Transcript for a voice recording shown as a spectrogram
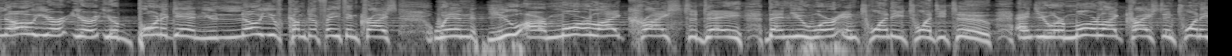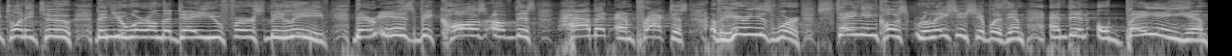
know you're, you're, you're born again. You know you've come to faith in Christ when you are more like Christ today than you were in 2022. And you were more like Christ in 2022 than you were on the day you first believed There is, because of this habit and practice of hearing His word, staying in close relationship with Him, and then obeying Him,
